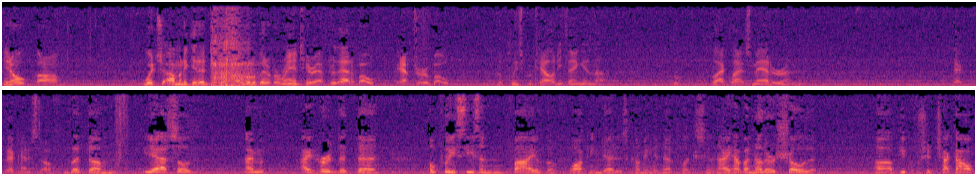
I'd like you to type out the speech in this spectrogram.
you know, um, which I'm going to get into a little bit of a rant here after that about after about the police brutality thing and the Black Lives Matter and that that kind of stuff. But um, yeah, so I'm. I heard that the hopefully season five of Walking Dead is coming to Netflix soon. I have another show that uh, people should check out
